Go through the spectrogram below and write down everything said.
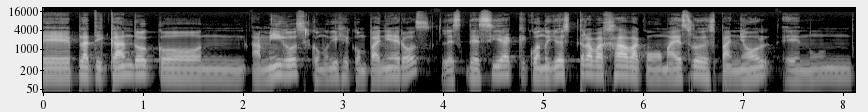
eh, platicando con amigos, como dije, compañeros, les decía que cuando yo trabajaba como maestro de español en, un,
